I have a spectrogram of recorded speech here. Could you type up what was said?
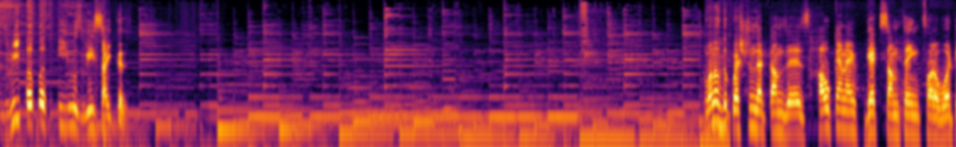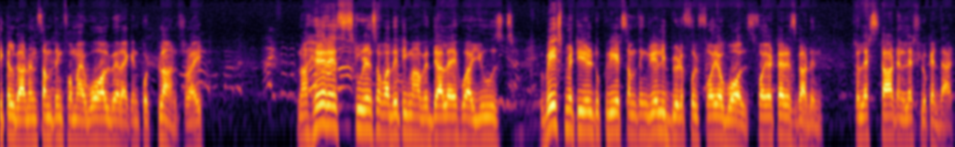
Repurpose, reuse, recycle. One of the questions that comes is how can I get something for a vertical garden, something for my wall where I can put plants, right? Now here is students of Aditi Mahavidyalaya who have used waste material to create something really beautiful for your walls, for your terrace garden. So let's start and let's look at that.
